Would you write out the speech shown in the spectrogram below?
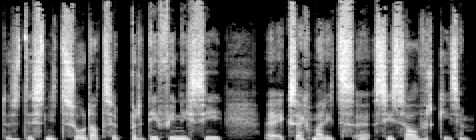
Dus het is niet zo dat ze per definitie, uh, ik zeg maar iets, sisal verkiezen.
